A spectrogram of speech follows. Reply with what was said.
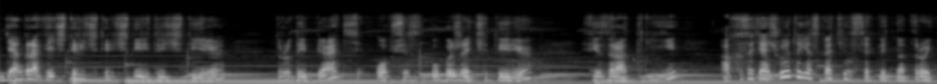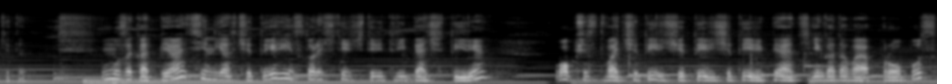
География 4, 4, 4, 3, 4. Труды 5. Общество ОБЖ 4. Физра 3. А, кстати, а что это я скатился опять на тройки-то? Музыка 5, Иньяс 4, История 4, 4, 3, 5, 4. Общество 4, 4, 4, 5 и годовая пропуск.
